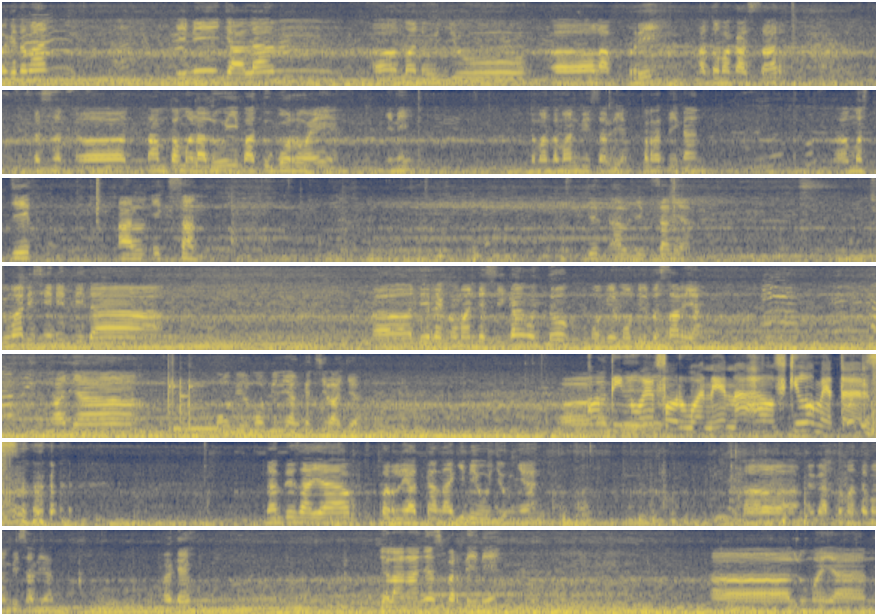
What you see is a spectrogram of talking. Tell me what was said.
Oke teman, ini jalan uh, menuju uh, Lapri atau Makassar uh, tanpa melalui Batu Goroe. Ini teman-teman bisa lihat, perhatikan uh, Masjid Al Iksan. Masjid Al Iksan ya. Cuma di sini tidak uh, direkomendasikan untuk mobil-mobil besar ya hanya mobil-mobil yang kecil aja. Uh, Continue nanti, for one and a half kilometers. nanti saya perlihatkan lagi di ujungnya uh, agar teman-teman bisa lihat. Oke, okay? jalanannya seperti ini, uh, lumayan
